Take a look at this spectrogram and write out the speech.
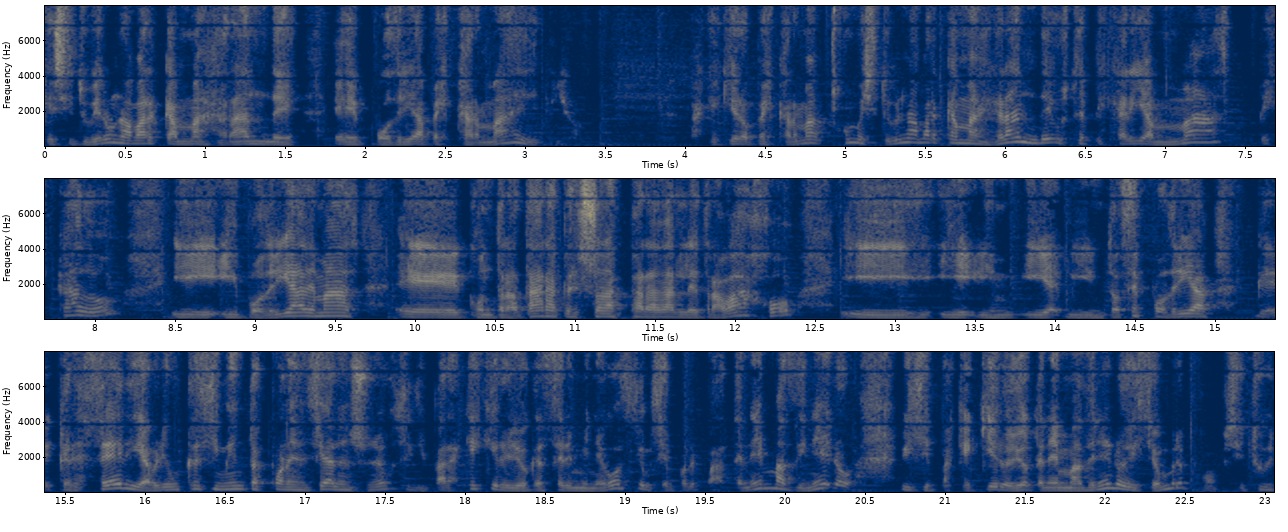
si tuviera una barca más grande eh, podría pescar más? Y yo, quiero pescar más? Hombre, si tuviera una barca más grande, usted pescaría más pescado y, podría además eh, contratar a personas para darle trabajo y, entonces podría eh, crecer y habría un crecimiento exponencial en su negocio. ¿Y para qué quiero yo crecer en mi negocio? Dice, pues para tener más dinero. Y dice, ¿para qué quiero yo tener más dinero? Dice, hombre, pues si tú,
